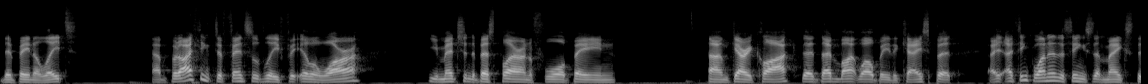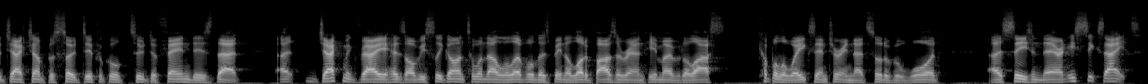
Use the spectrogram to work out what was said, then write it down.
they've been elite. Uh, but I think defensively for Illawarra, you mentioned the best player on the floor being um, Gary Clark. That that might well be the case, but I, I, think one of the things that makes the Jack Jumper so difficult to defend is that uh, Jack McVeigh has obviously gone to another level. There's been a lot of buzz around him over the last couple of weeks entering that sort of award uh, season there, and he's six eight.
